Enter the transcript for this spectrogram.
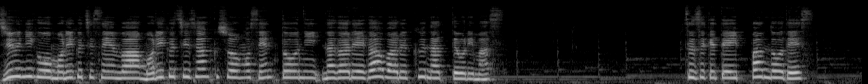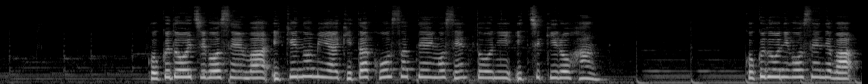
12号森口線は森口ジャンクションを先頭に流れが悪くなっております。続けて一般道です。国道1号線は池宮北交差点を先頭に1キロ半。国道2号線では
